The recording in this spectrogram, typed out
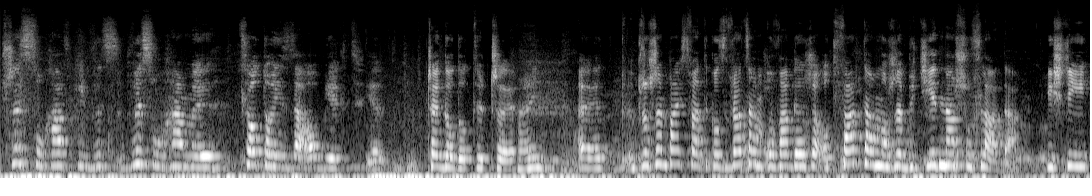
przez słuchawki wys- wysłuchamy, co to jest za obiekt, czego dotyczy. E, Proszę Państwa, tylko zwracam uwagę, że otwarta może być jedna szuflada. Jeśli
